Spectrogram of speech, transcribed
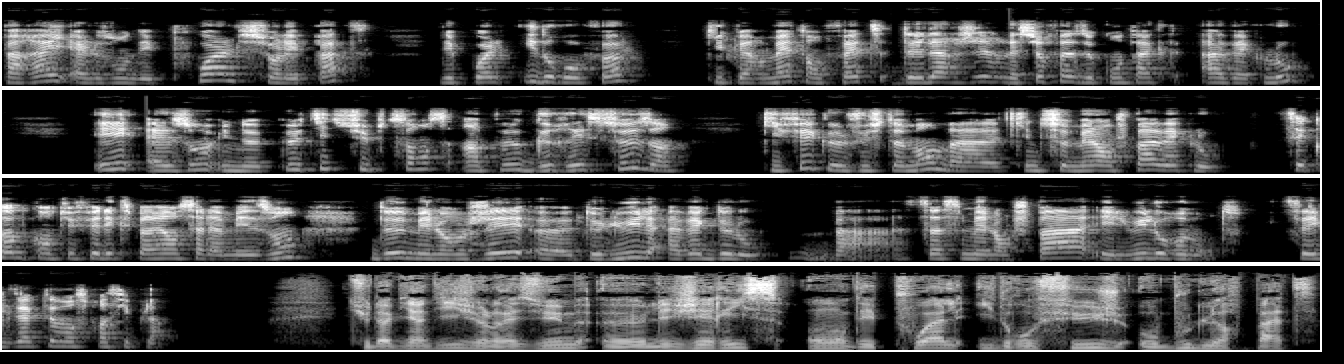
Pareil, elles ont des poils sur les pattes, des poils hydrophobes qui permettent en fait d'élargir la surface de contact avec l'eau et elles ont une petite substance un peu graisseuse qui fait que justement bah, qui ne se mélange pas avec l'eau. C'est comme quand tu fais l'expérience à la maison de mélanger euh, de l'huile avec de l'eau. Bah ça se mélange pas et l'huile remonte. C'est exactement ce principe-là. Tu l'as bien dit, je le résume, euh, les géris ont des poils hydrofuges au bout de leurs pattes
